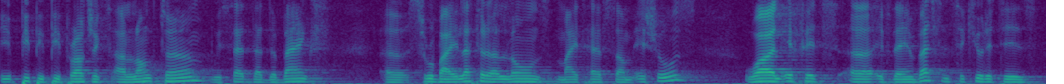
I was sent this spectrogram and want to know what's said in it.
PPP projects are long term. We said that the banks through bilateral loans might have some issues, while if it's uh, if they invest in securities,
